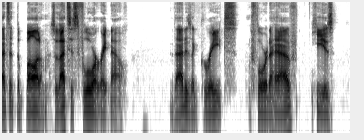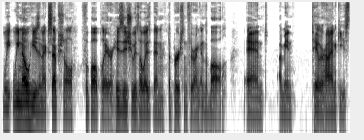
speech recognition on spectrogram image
That's at the bottom. So that's his floor right now. That is a great floor to have. He is we, we know he's an exceptional football player. His issue has always been the person throwing in the ball. And I mean, Taylor Heinicke's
